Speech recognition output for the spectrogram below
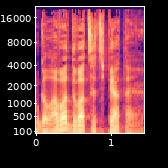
Глава 25.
